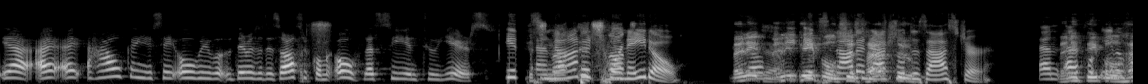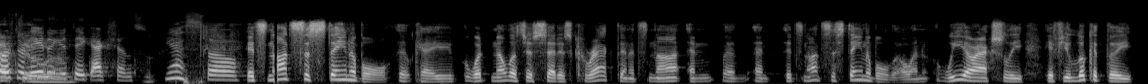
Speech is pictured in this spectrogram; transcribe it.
yeah, I, I how can you say, oh, we will, there is a disaster it's, coming? Oh, let's see in two years. It's, it's not, not, a tornado. Not, many, many people it's not a natural to, disaster and, and for, even further later uh, you take actions yes so it's not sustainable okay what Nele just said is correct and it's not and, and and it's not sustainable though and we are actually if you look at the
